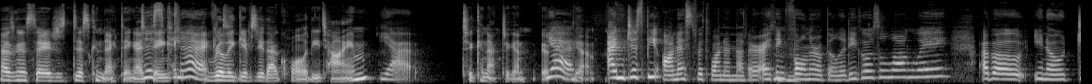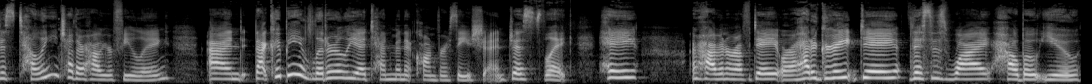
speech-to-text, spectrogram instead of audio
I was going to say just disconnecting, I think, really gives you that quality time Yeah. to connect again. Yeah. Yeah. And just be honest with one another. I think mm-hmm. vulnerability goes a long way about, you know, just telling each other how you're feeling. And that could be literally a 10 minute conversation. Just like, hey, I'm having a rough day or I had a great day. This is why. How about you?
